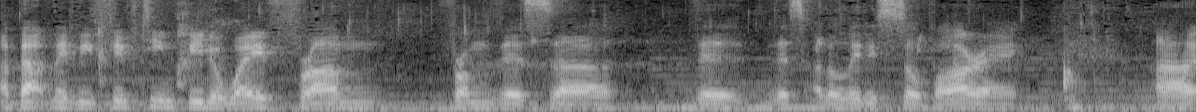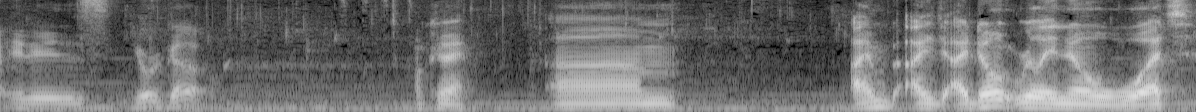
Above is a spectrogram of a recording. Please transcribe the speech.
about maybe 15 feet away from from this uh, the this other lady Silvare. Uh, it is your go. okay. Um, I'm. I, I don't really know what.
